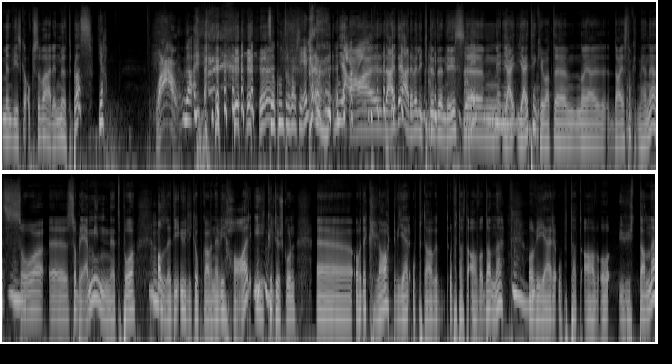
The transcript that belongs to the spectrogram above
men vi skal også være en møteplass? Ja. Wow! Så kontroversielt. Nja, nei det er det vel ikke nødvendigvis. Nei, Eh, eh, jeg, jeg tenker jo at eh, når jeg, da jeg snakket med henne, så, eh, så ble jeg minnet på Mm. alle de ulike oppgavene vi har i Mm. kulturskolen. Eh, og det er klart vi er oppdaget, opptatt av å danne, Mm. og vi er opptatt av å utdanne.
